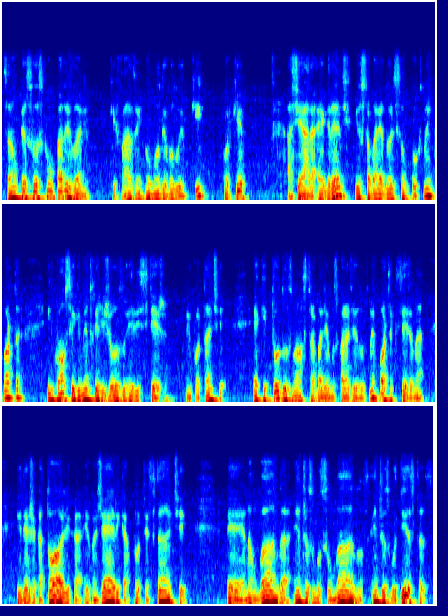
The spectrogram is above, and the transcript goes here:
São pessoas como o Padre Vânio, que fazem o mundo evoluir. Que, porque a seara é grande e os trabalhadores são poucos. Não importa em qual segmento religioso ele esteja. O importante é que todos nós trabalhemos para Jesus. Não importa que seja na Igreja Católica, Evangélica, Protestante, é, na Umbanda, entre os muçulmanos, entre os budistas.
